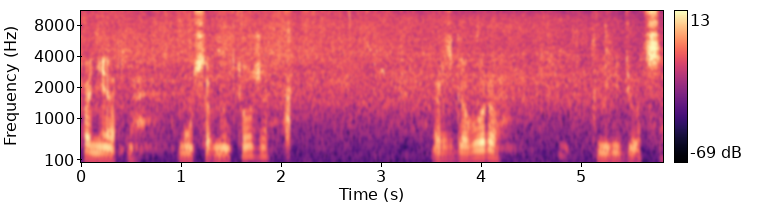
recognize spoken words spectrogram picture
понятно. Мусорную тоже. Разговора не ведется.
